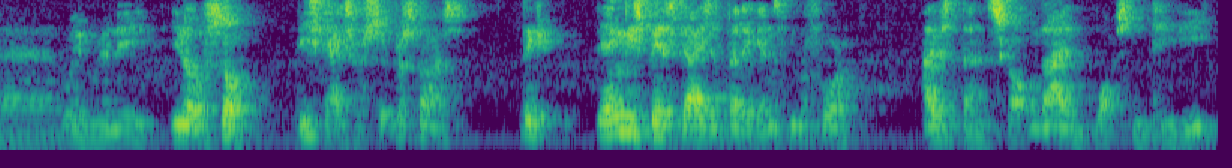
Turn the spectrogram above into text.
uh, Wayne Rooney. You know, so these guys were superstars. The, the English-based guys had played against them before. I was down in Scotland. I had watched them on TV.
